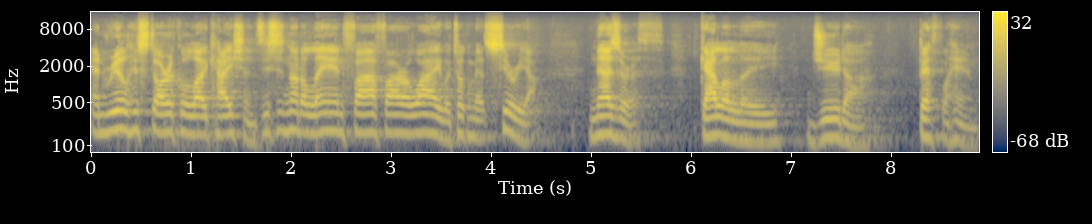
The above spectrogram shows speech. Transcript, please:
and real historical locations. This is not a land far, far away. We're talking about Syria, Nazareth, Galilee, Judea, Bethlehem.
